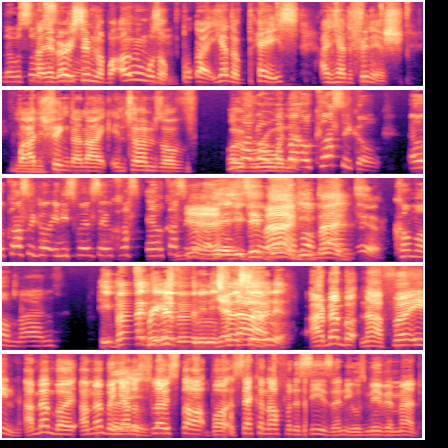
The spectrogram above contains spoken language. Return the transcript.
They were so Like, they're very similar, but Owen was a like he had a pace and he had a finish. But I just think that like in terms of You might not remember El Clasico. El Clasico in his first El, Clas- El Clasico. Yeah. like, Yeah, he did come bag, he bagged. yeah, Come on, man. he bagged British- 11 in his Yeah, first nah. year, innit? I remember. Nah, 13. I remember. I remember he had a slow start, but second half of the season he was moving mad.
